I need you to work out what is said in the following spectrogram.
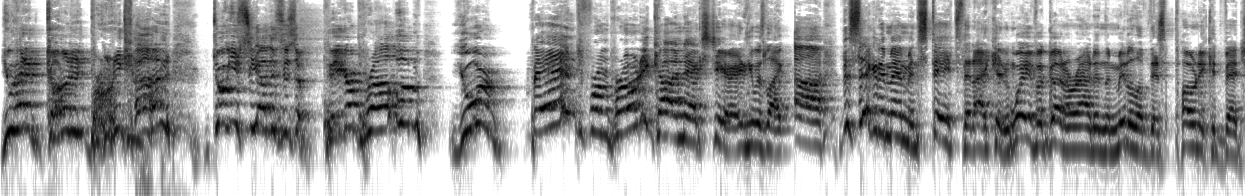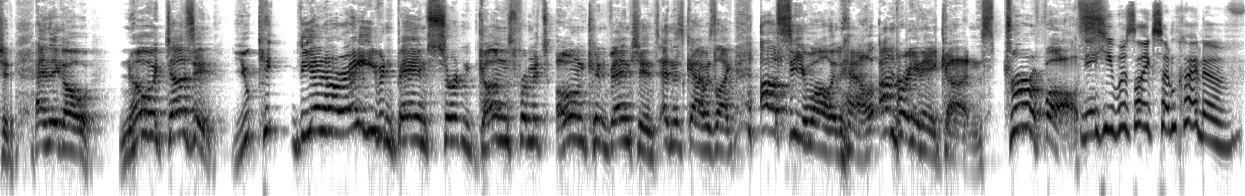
you had a gun at BronyCon? Don't you see how this is a bigger problem? You're banned from BronyCon next year. And he was like, uh, the Second Amendment states that I can wave a gun around in the middle of this pony convention. And they go, no, it doesn't. You can the NRA even banned certain guns from its own conventions. And this guy was like, I'll see you all in hell. I'm bringing eight guns. True or false? He was like some kind of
